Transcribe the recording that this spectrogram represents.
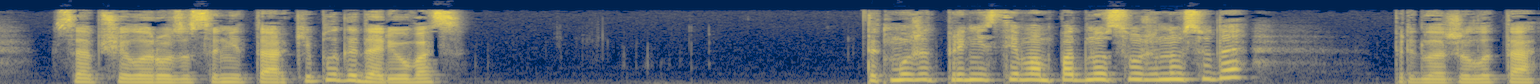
— сообщила Роза санитарке. «Благодарю вас». «Так, может, принести вам поднос с ужином сюда?» — предложила та.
